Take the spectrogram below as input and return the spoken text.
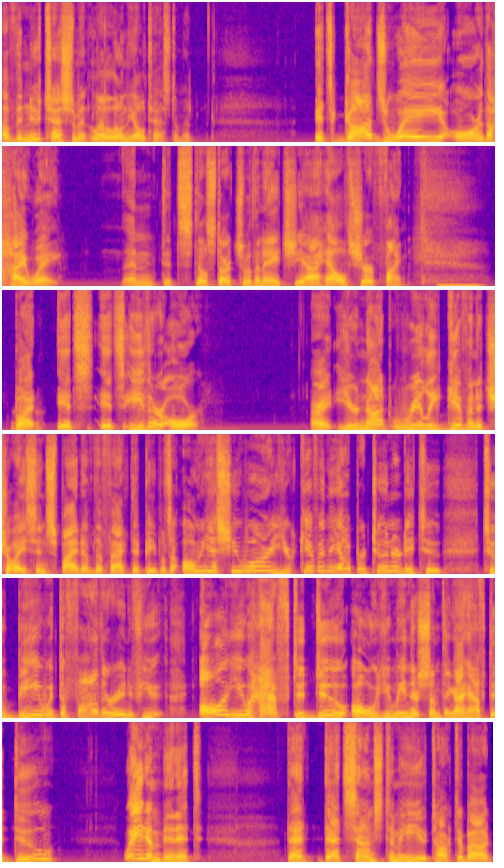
of the New Testament, let alone the Old Testament, it's God's way or the highway. And it still starts with an H. Yeah, hell, sure, fine. But it's it's either or. All right, you're not really given a choice in spite of the fact that people say, "Oh, yes you are. You're given the opportunity to to be with the Father and if you all you have to do, oh, you mean there's something I have to do? Wait a minute. That that sounds to me you talked about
